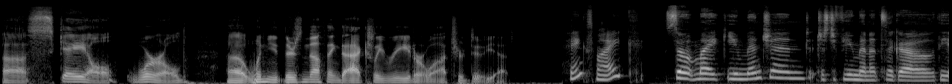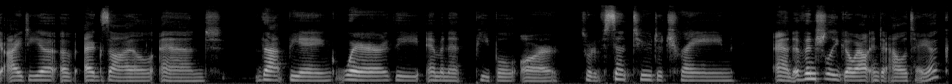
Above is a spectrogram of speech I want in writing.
uh, scale world uh, when you there's nothing to actually read or watch or do yet. Thanks, Mike. So, Mike, you mentioned just a few minutes ago the idea of exile and that being where the eminent people are sort of sent to to train and eventually go out into Aletheuk.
